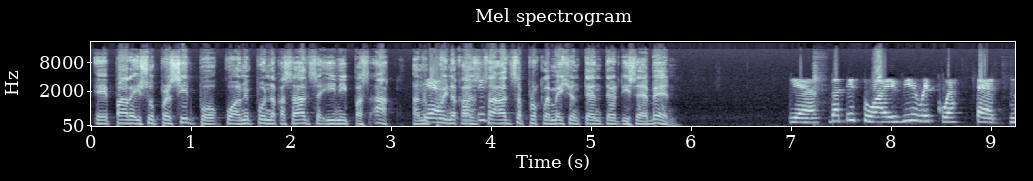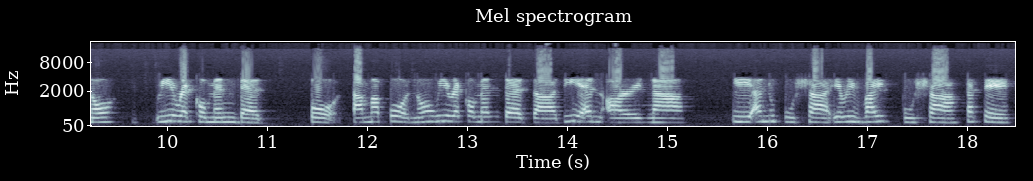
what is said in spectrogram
eh, para isupersede po kung ano po nakasaad sa INIPAS Act. Ano Yes, po yung that is- nakasaad sa Proclamation 1037. Yes, that is why we requested, no? We recommended po, tama po, no? We recommended the DNR na i-ano po siya, i-revise po siya kasi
